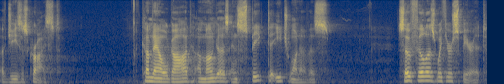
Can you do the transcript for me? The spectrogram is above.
of Jesus Christ. Come now, O God, among us and speak to each one of us so fill us with your Spirit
